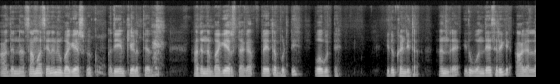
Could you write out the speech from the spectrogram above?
ಅದನ್ನು ಸಮಸ್ಯೆನ ನೀವು ಬಗೆಹರಿಸ್ಬೇಕು. ಅದೇನು ಕೇಳುತ್ತೆ ಅದು? ಅದನ್ನು ಬಗೆಹರಿಸಿದಾಗ ಪ್ರೇತ ಬುಟ್ಟಿ ಹೋಗುತ್ತೆ. ಇದು ಖಂಡಿತ. ಅಂದರೆ ಇದು ಒಂದೇ ಸರಿಗೆ ಆಗಲ್ಲ.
